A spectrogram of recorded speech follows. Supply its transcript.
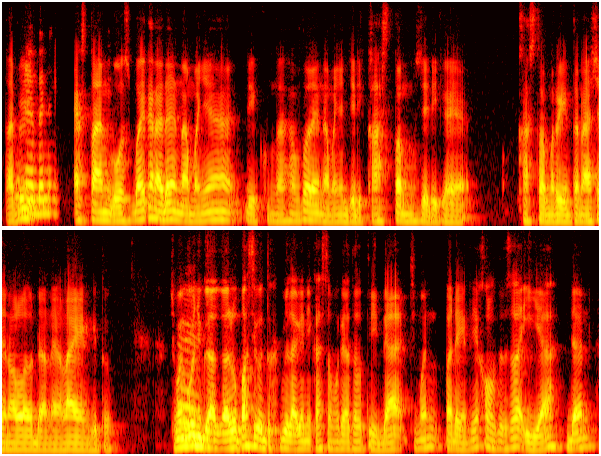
Tapi Benar-benar. as time goes by kan ada yang namanya di hukum internasional itu ada yang namanya jadi customs jadi kayak customary international law dan lain-lain gitu. Cuman gue Hmm. juga agak lupa sih untuk bilang ini customary atau tidak. Cuman pada intinya kalau tidak salah iya dan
